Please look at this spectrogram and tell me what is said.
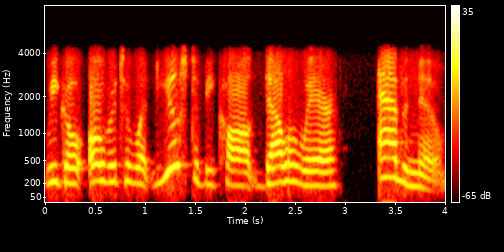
we go over to what used to be called Delaware Avenue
